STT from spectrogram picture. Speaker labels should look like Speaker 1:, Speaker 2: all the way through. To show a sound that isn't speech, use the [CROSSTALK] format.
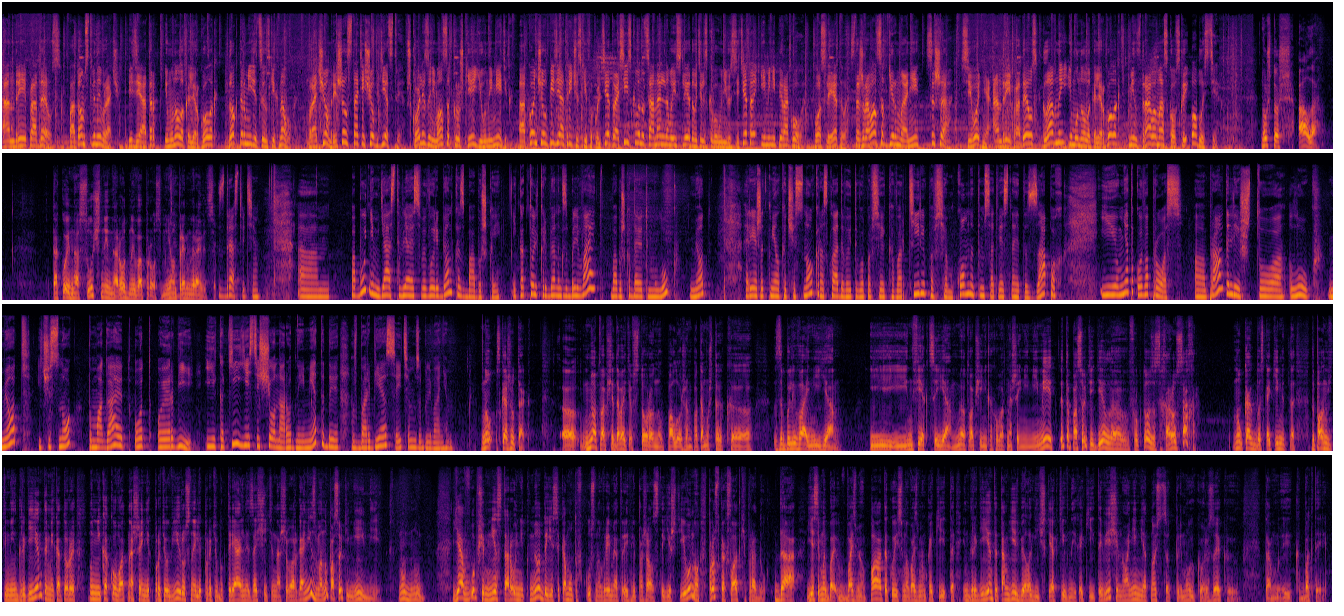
Speaker 1: Андрей Продеус, потомственный врач, педиатр, иммунолог-аллерголог, доктор медицинских наук. Врачом решил стать еще в детстве. В школе занимался в кружке «Юный медик». Окончил педиатрический факультет Российского национального исследовательского университета имени Пирогова. После этого стажировался в Германии, США. Сегодня Андрей Продеус – главный иммунолог-аллерголог Минздрава Московской области.
Speaker 2: Ну что ж, Алла, такой насущный народный вопрос. Мне да. он прям нравится.
Speaker 3: Здравствуйте. По будням я оставляю своего ребенка с бабушкой. И как только ребенок заболевает, бабушка дает ему лук, мед, режет мелко чеснок, раскладывает его по всей квартире, по всем комнатам, соответственно, это запах. И у меня такой вопрос. А правда ли, что лук, мед и чеснок помогают от ОРВИ? И какие есть еще народные методы в борьбе с этим заболеванием?
Speaker 2: Ну, скажу так. Э, Мед вообще давайте в сторону положим, потому что к заболеваниям и инфекциям мед вообще никакого отношения не имеет. Это, по сути дела, фруктоза, сахароз, сахар. Ну, как бы с какими-то дополнительными ингредиентами, которые ну, никакого отношения к противовирусной или противобактериальной защите нашего организма, ну, по сути, не имеет. Ну, ну, я, в общем, не сторонник меда. Если кому-то вкусно время от времени, пожалуйста, ешьте его, но просто как сладкий продукт. Да, если мы возьмем патоку, если мы возьмем какие-то ингредиенты, там есть биологически активные какие-то вещи, но они не относятся прямую к ОРЗ, к, там, и к бактериям.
